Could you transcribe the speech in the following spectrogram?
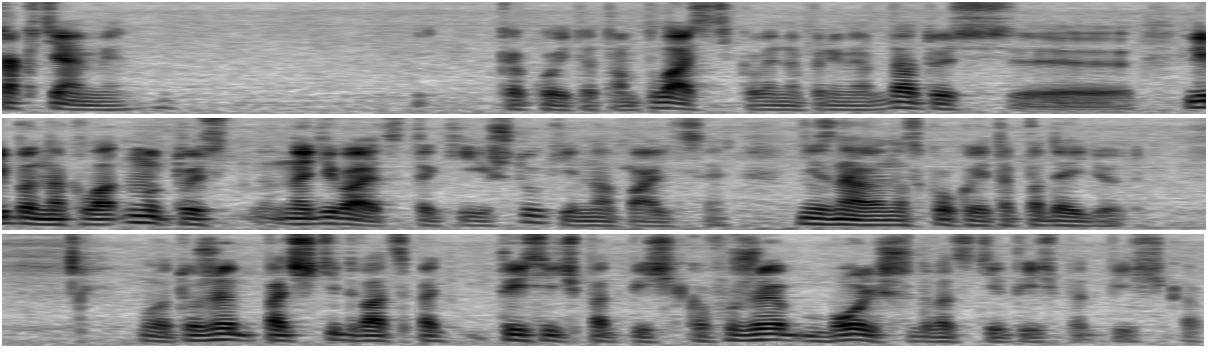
когтями какой-то там пластиковый, например, да, то есть э, либо наклад, ну, то есть надеваются такие штуки на пальцы. Не знаю, насколько это подойдет. Вот, уже почти 20 тысяч подписчиков, уже больше 20 тысяч подписчиков.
